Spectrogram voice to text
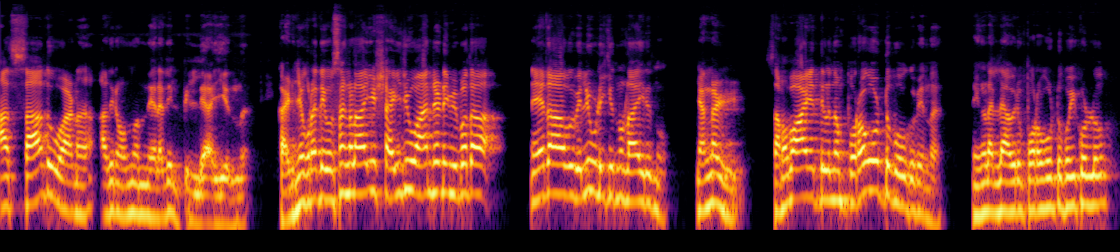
അസാധുവാണ്. അതിനൊന്നും നിലനിൽപ്പില്ല എന്ന്. കഴിഞ്ഞ കുറേ ദിവസങ്ങളായി ഷൈജു ആന്റണി വിമത നേതാവ് വെല്ലുവിളിക്കുന്നുണ്ടായിരുന്നു. ഞങ്ങൾ സമവായത്തിൽ നിന്നും പുറകോട്ട് പോകുമെന്ന് നിങ്ങളെല്ലാവരും പുറകോട്ട് പോയിക്കൊള്ളൂ.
